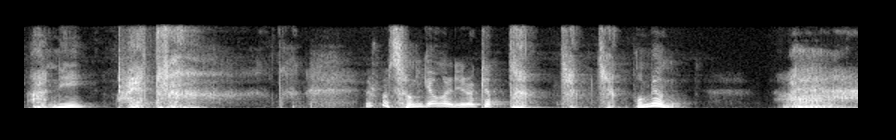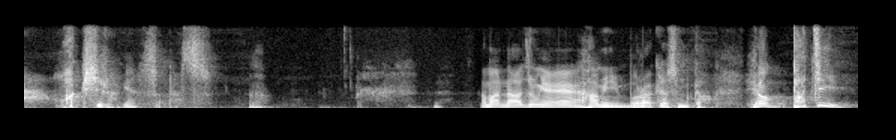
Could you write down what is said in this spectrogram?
아니하였더라. 여러분 성경을 이렇게 탁탁탁 보면 아 확실하게 써놨어. 어. 아마 나중에 함이 뭐라 그랬습니까? 형 봤지?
